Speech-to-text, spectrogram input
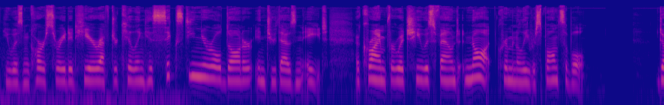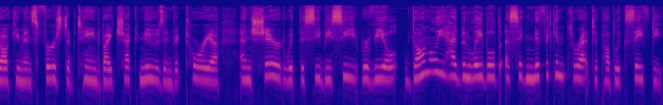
He was incarcerated here after killing his 16 year old daughter in 2008, a crime for which he was found not criminally responsible. Documents first obtained by CHEK News in Victoria and shared with the CBC reveal Donnelly had been labeled a significant threat to public safety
